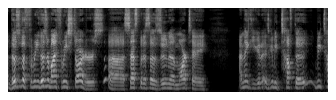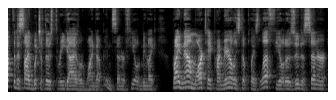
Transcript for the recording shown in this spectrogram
Those are the three. Those are my three starters: uh, Cespedes, Ozuna, Marte. I think you're gonna, it's gonna be tough to be tough to decide which of those three guys would wind up in center field. I mean, like right now, Marte primarily still plays left field. Ozuna center,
